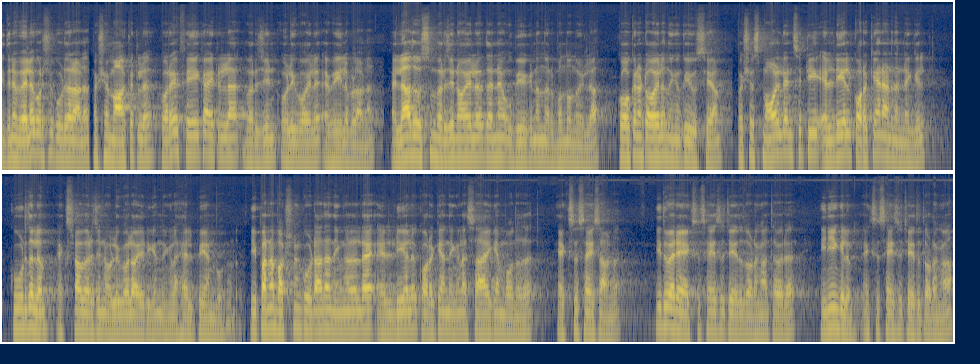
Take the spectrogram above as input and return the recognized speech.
ഇതിന് വില കുറച്ച് കൂടുതലാണ്. പക്ഷേ മാർക്കറ്റിൽ കുറേ ഫേക്ക് ആയിട്ടുള്ള വെർജിൻ ഒളിവ് ഓയിൽ അവൈലബിൾ ആണ്. എല്ലാ ദിവസവും വെർജിൻ ഓയിൽ തന്നെ ഉപയോഗിക്കണം നിർബന്ധമൊന്നുമില്ല. കോക്കനട്ട് ഓയിൽ നിങ്ങൾക്ക് യൂസ് ചെയ്യാം. പക്ഷേ small density L D L കുറയ്ക്കാനാണെന്നുണ്ടെങ്കിൽ കൂടുതലും എക്സ്ട്രാ വെർജിൻ ഒളിവ് ഓയിൽ ആയിരിക്കും നിങ്ങളെ ഹെൽപ്പ് ചെയ്യാൻ പോകുന്നത്. ഈ പറഞ്ഞ ഭക്ഷണം കൂടാതെ നിങ്ങളുടെ എൽ ഡി എൽ കുറയ്ക്കാൻ നിങ്ങളെ സഹായിക്കാൻ പോകുന്നത് എക്സസൈസ് ആണ്. ഇതുവരെ എക്സസൈസ് ചെയ്ത് തുടങ്ങാത്തവർ ഇനിയെങ്കിലും എക്സസൈസ് ചെയ്ത് തുടങ്ങുക.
